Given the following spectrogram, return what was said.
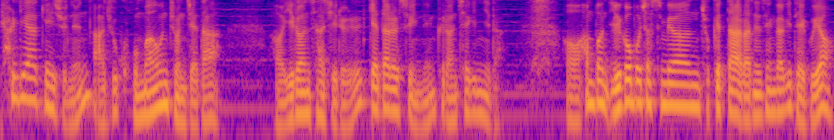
편리하게 해주는 아주 고마운 존재다. 어, 이런 사실을 깨달을 수 있는 그런 책입니다. 어, 한번 읽어보셨으면 좋겠다라는 생각이 되고요.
